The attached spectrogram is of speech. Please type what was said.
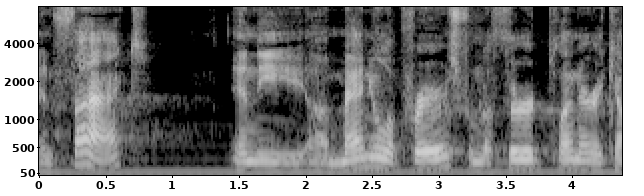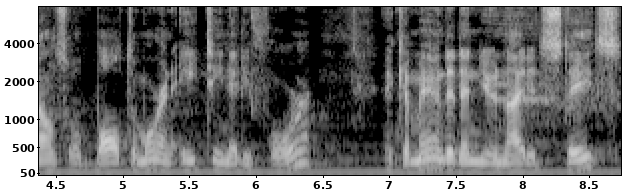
In fact, in the uh, Manual of Prayers from the Third Plenary Council of Baltimore in 1884, it commanded in the United States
